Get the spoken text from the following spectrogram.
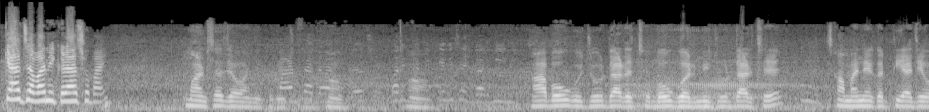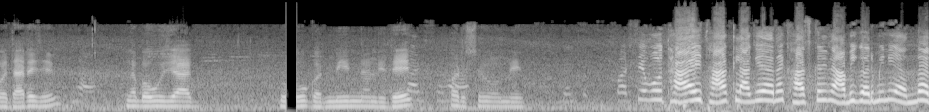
ક્યાં જવા નીકળ્યા છો ભાઈ? માણસા જવા નીકળી છું હા હા. હા બહુ જોરદાર છે બહુ ગરમી જોરદાર છે. સામાન્ય કરતી આજે વધારે છે. અને બહુ જ આ બહુ ગરમીના લીધે પરસેવો મેં પરસેવો થાય, થાક લાગે અને ખાસ કરીને આવી ગરમીની અંદર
